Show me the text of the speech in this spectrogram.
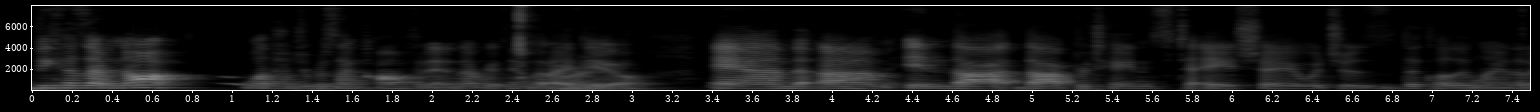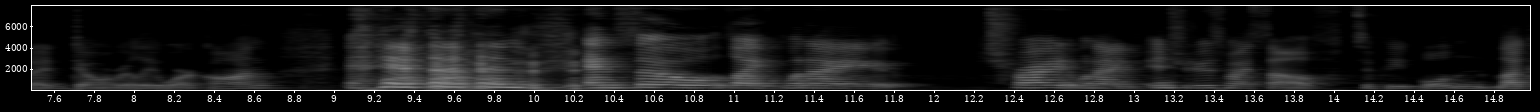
because i'm not 100% confident in everything that right. i do and um, in that that pertains to Ache, which is the clothing line that I don't really work on, and and so like when I try when I introduce myself to people, like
